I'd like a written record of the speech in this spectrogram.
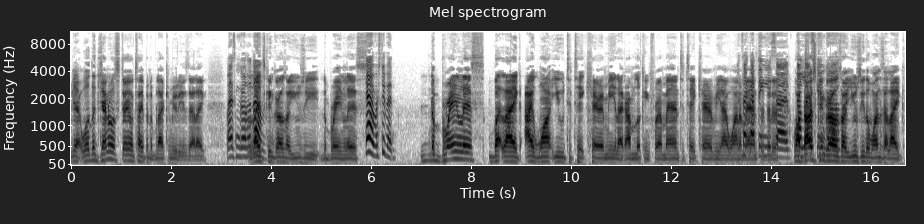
Yeah, well, the general stereotype in the black community is that like Light skin girls are light skinned girls are usually the brainless. Yeah, we're stupid. the brainless, but like I want you to take care of me. Like I'm looking for a man to take care of me. I want It's a like man that thing to. you said, that dark girls girls- are usually the ones that like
